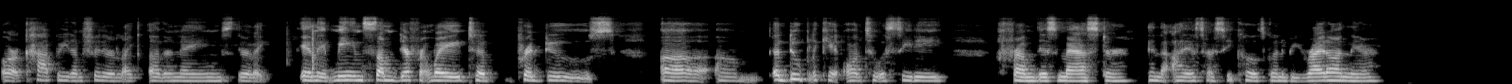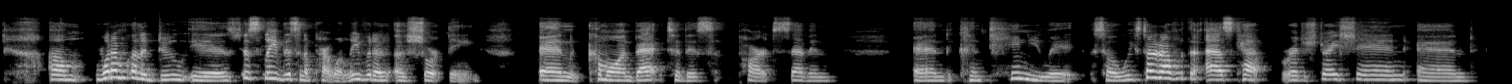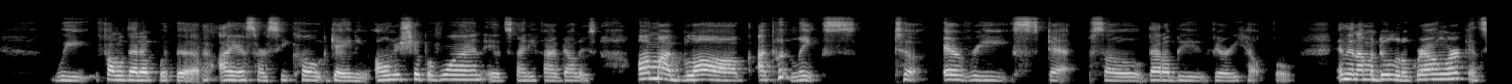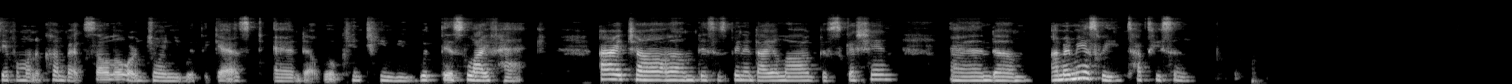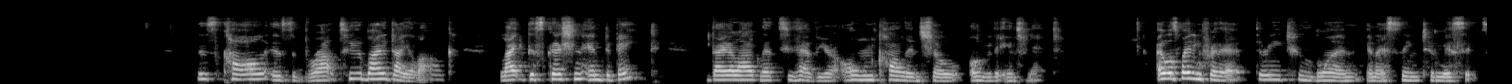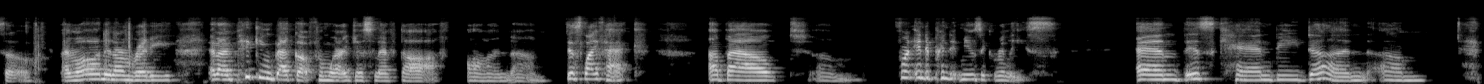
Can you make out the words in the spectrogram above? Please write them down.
or copied. I'm sure there are like other names. They're like, and it means some different way to produce uh, um, a duplicate onto a CD from this master, and the ISRC code is going to be right on there. Um, what I'm going to do is just leave this in a part one, leave it a, a short thing, and come on back to this part seven and continue it. So we started off with the ASCAP registration and we followed that up with the ISRC code gaining ownership of one. It's $95. On my blog, I put links to every step. So that'll be very helpful. And then I'm going to do a little groundwork and see if I'm going to come back solo or join you with the guest. And uh, we'll continue with this life hack. All right, y'all. Um, this has been a dialogue discussion. And um, I'm Amia Sweet. Talk to you soon. This call is brought to you by Dialogue. Like discussion and debate, Dialogue lets you have your own call in show over the internet. I was waiting for that three, two, one, and I seem to miss it. So I'm on and I'm ready. And I'm picking back up from where I just left off on um, this life hack about um, for an independent music release. And this can be done. Um,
